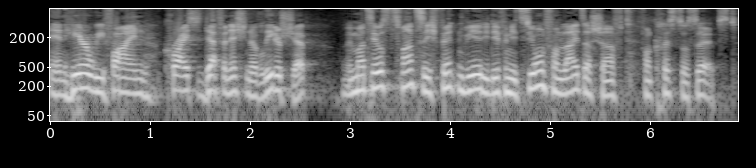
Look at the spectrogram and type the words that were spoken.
And here we find Christ's definition of leadership. In Matthäus 20 finden wir die Definition von Leiterschaft von Christus selbst.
